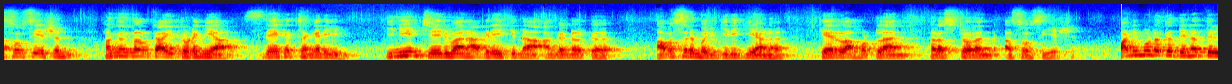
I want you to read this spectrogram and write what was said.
association അംഗങ്ങൾക്കായി തുടങ്ങിയ സ്നേഹച്ചങ്ങനയിൽ ഇനിയും ചേരുവാൻ ആഗ്രഹിക്കുന്ന അംഗങ്ങൾക്ക് അവസരമൊരുക്കിയിരിക്കുകയാണ് Kerala hotel and restaurant association. പണിമുടക്ക് ദിനത്തിൽ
